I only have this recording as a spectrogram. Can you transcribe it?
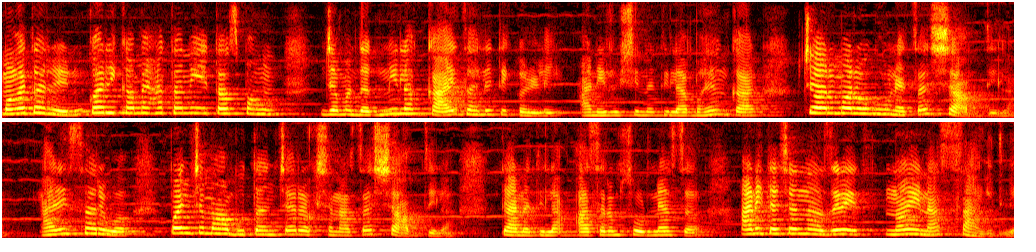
मग आता रेणुका रिकाम्या हाताने येताच पाहून जमदग्नीला काय झाले ते कळले आणि ऋषीने तिला भयंकर चर्मरोग होण्याचा शाप दिला आणि सर्व पंचमहाभूतांच्या रक्षणाचा शाप दिला. त्यानं तिला आश्रम सोडण्याचं आणि त्याच्या नजरेत न येण्यास सांगितले.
